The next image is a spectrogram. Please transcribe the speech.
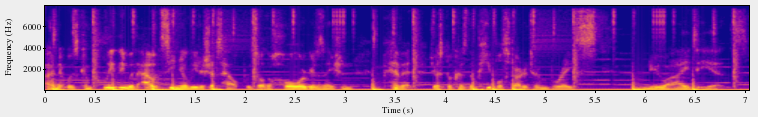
And it was completely without senior leadership's help. We saw the whole organization pivot just because the people started to embrace new ideas.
